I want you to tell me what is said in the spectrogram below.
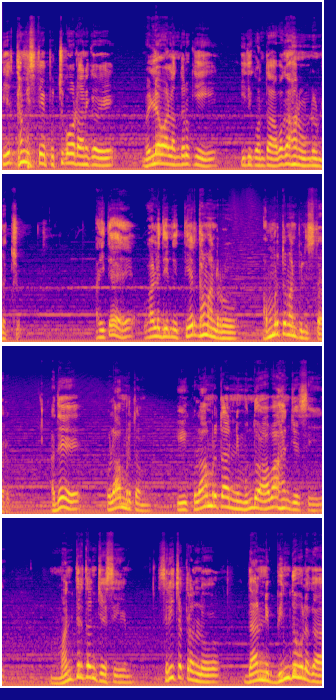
తీర్థం ఇస్తే పుచ్చుకోవడానికి వెళ్ళే వాళ్ళందరికీ ఇది కొంత అవగాహన ఉండి ఉండొచ్చు. అయితే వాళ్ళు దీన్ని తీర్థం అనరు అమృతం అని పిలుస్తారు. అదే కులామృతం. ఈ కులామృతాన్ని ముందు ఆవాహన చేసి మంత్రితం చేసి శ్రీచక్రంలో దాన్ని బిందువులుగా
